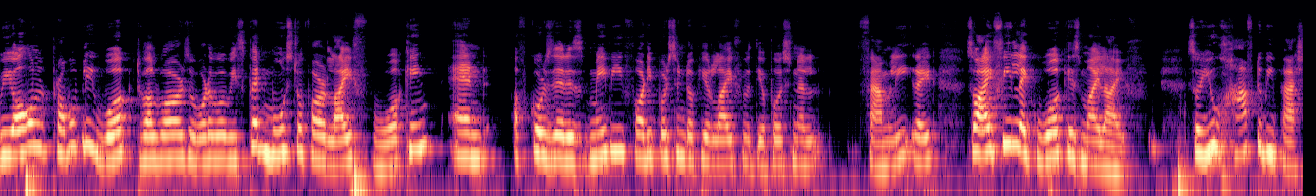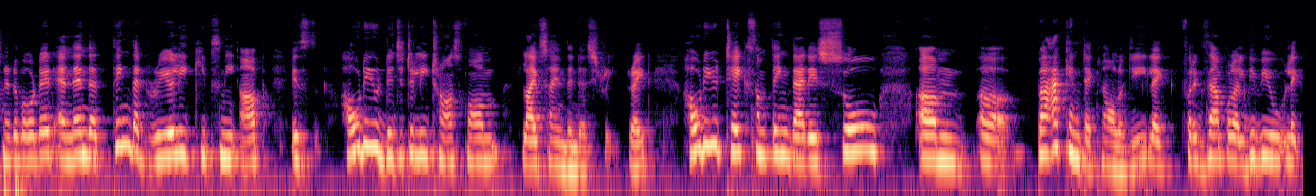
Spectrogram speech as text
we all probably work 12 hours or whatever. We spend most of our life working, and of course, there is maybe 40% of your life with your personal family, right? So I feel like work is my life so you have to be passionate about it and then the thing that really keeps me up is how do you digitally transform life science industry right how do you take something that is so um, uh, back in technology like for example i'll give you like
